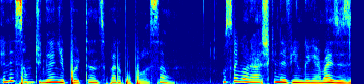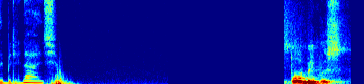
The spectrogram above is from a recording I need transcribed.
Eles são de grande importância para a população? O senhor acha que deviam ganhar mais visibilidade? públicos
